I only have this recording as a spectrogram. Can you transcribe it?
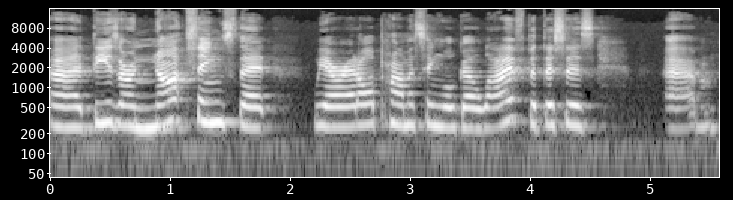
Uh, these are not things that we are at all promising will go live, but this is um,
